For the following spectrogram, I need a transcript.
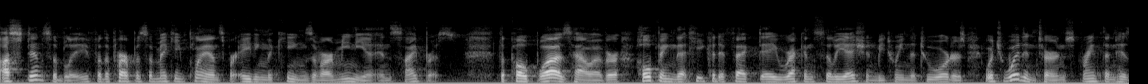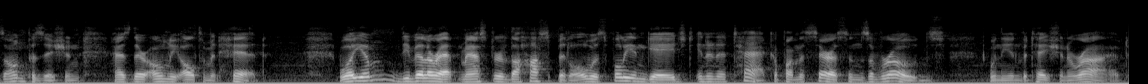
ostensibly for the purpose of making plans for aiding the kings of Armenia and Cyprus. The Pope was, however, hoping that he could effect a reconciliation between the two orders, which would in turn strengthen his own position as their only ultimate head. William de Villaret, master of the hospital, was fully engaged in an attack upon the Saracens of Rhodes when the invitation arrived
